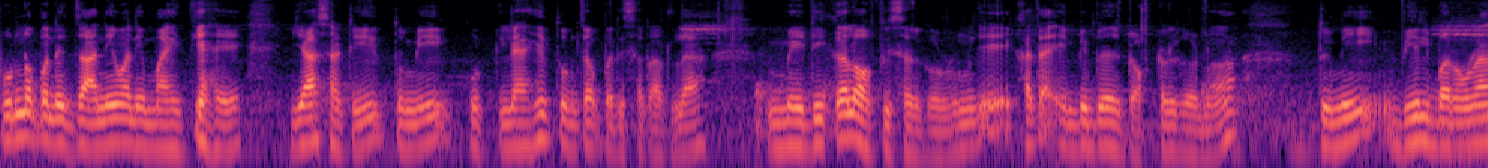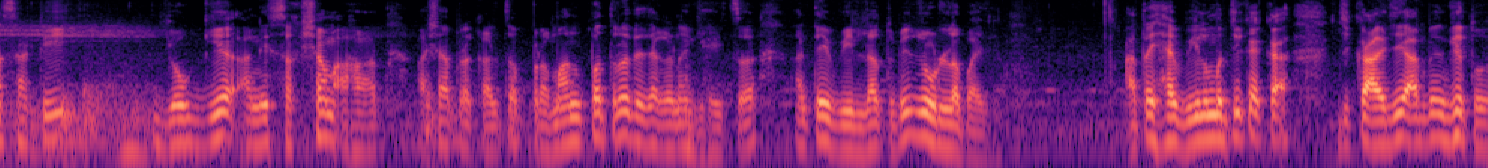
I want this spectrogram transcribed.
पूर्णपणे जाणीव आणि माहिती आहे. यासाठी तुम्ही कुठल्याही तुमच्या परिसरातल्या मेडिकल ऑफिसरकडून म्हणजे एखाद्या एम बी बी एस डॉक्टरकडनं तुम्ही विल बनवण्यासाठी योग्य आणि सक्षम आहात अशा प्रकारचं प्रमाणपत्र त्याच्याकडनं घ्यायचं आणि ते विलला तुम्ही जोडलं पाहिजे. आता ह्या विलमध्ये काय का जी काळजी आम्ही घेतो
